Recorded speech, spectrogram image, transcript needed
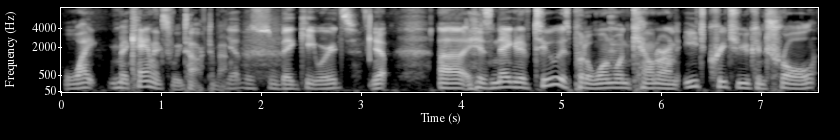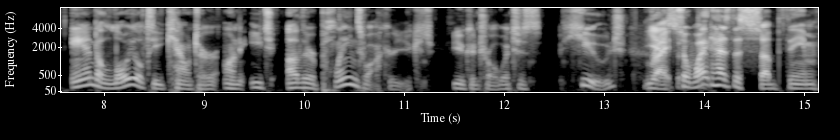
white mechanics we talked about. Yeah, those are some big keywords. Yep. Uh, his negative two is put a 1 1 counter on each creature you control and a loyalty counter on each other planeswalker you, you control, which is huge. right. So, White has this sub theme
